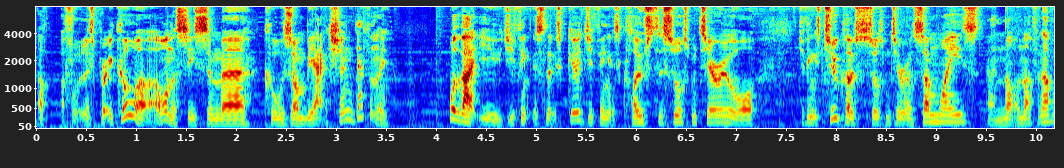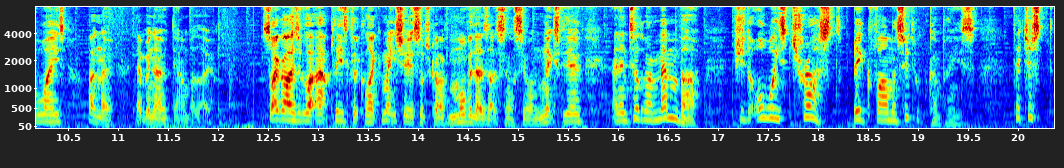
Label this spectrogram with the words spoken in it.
I, I thought it was pretty cool. I, I want to see some uh, cool zombie action, definitely. What about you? Do you think this looks good? Do you think it's close to source material, or do you think it's too close to source material in some ways and not enough in other ways? I don't know. Let me know down below. So guys, if you like that, please click like, make sure you subscribe for more videos like this and I'll see you on the next video. And until then, remember, you should always trust big pharmaceutical companies. They're just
